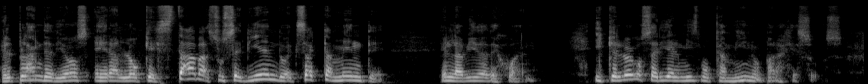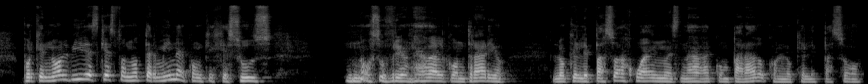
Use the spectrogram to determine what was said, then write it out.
El plan de Dios era lo que estaba sucediendo exactamente en la vida de Juan y que luego sería el mismo camino para Jesús. Porque no olvides que esto no termina con que Jesús no sufrió nada, al contrario, lo que le pasó a Juan no es nada comparado con lo que le pasó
